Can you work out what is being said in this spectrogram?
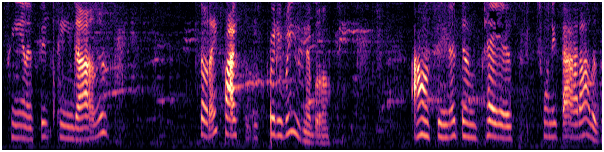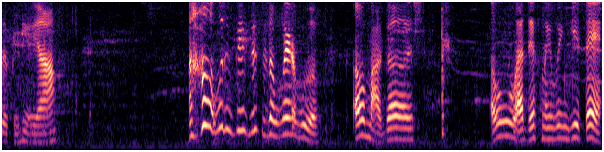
10 and $15. So they prices is pretty reasonable. I don't see nothing past $25 up in here, y'all. Oh, what is this? This is a werewolf. Oh my gosh. Oh, I definitely wouldn't get that.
